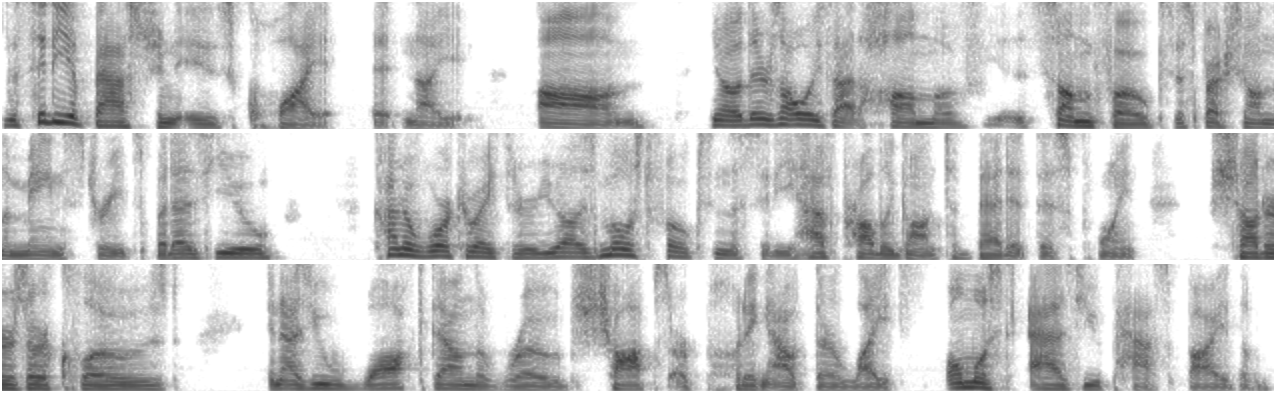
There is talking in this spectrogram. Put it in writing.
The city of Bastion is quiet at night. Um, you know, there's always that hum of some folks, especially on the main streets. But as you kind of work your way through, you realize most folks in the city have probably gone to bed at this point. Shutters are closed. And as you walk down the road, shops are putting out their lights almost as you pass by them,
